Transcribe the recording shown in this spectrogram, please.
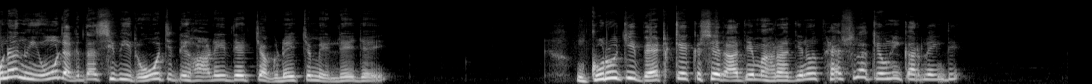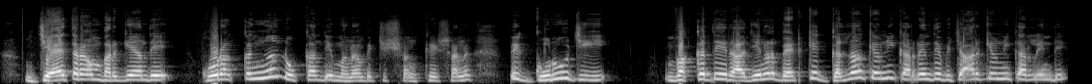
ਉਹਨਾਂ ਨੂੰ ਇਉਂ ਲੱਗਦਾ ਸੀ ਵੀ ਰੋਜ਼ ਦਿਹਾੜੇ ਦੇ ਝਗੜੇ ਝਮੇਲੇ ਮੇਲੇ ਜਾਏ ਗੁਰੂ ਜੀ ਬੈਠ ਕੇ ਕਿਸੇ ਰਾਜੇ ਮਹਾਰਾਜੇ ਨਾਲ ਫੈਸਲਾ ਕਿਉਂ ਨਹੀਂ ਕਰ ਲੈਂਦੇ? ਜੈਤਰਾਮ ਵਰਗਿਆਂ ਦੇ ਹੋਰਾਂ ਕਈਆਂ ਲੋਕਾਂ ਦੇ ਮਨਾਂ ਵਿੱਚ ਸ਼ੰਕੇ ਸਨ ਵੀ ਗੁਰੂ ਜੀ ਵਕਤ ਦੇ ਰਾਜੇ ਨਾਲ ਬੈਠ ਕੇ ਗੱਲਾਂ ਕਿਉਂ ਨਹੀਂ ਕਰ ਲੈਂਦੇ, ਵਿਚਾਰ ਕਿਉਂ ਨਹੀਂ ਕਰ ਲੈਂਦੇ?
